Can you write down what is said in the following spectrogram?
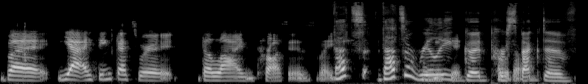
But yeah, I think that's where the line crosses. Like That's that's a really good perspective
